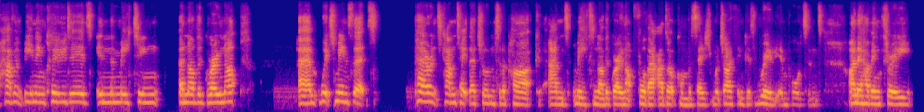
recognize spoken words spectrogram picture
haven't been included in the meeting another grown up, um, which means that parents can take their children to the park and meet another grown up for that adult conversation, which I think is really important. I know having three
